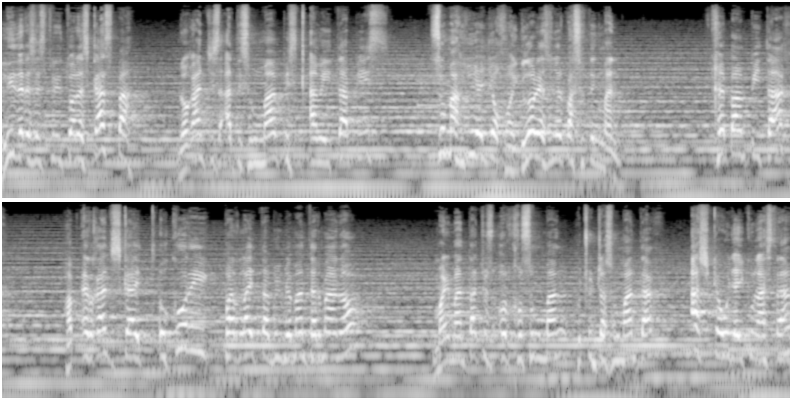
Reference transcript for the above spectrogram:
líderes espirituales caspa, no ganchis atisummampis, amitapis, sumah yuya yojo, y gloria Señor pasutingman. Jepan pitag, hap erganchis kay ukuri parlaita Biblia manta hermano. May mantachos orjosungman, huchunchasungmanta, ashka uyaykunasta,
